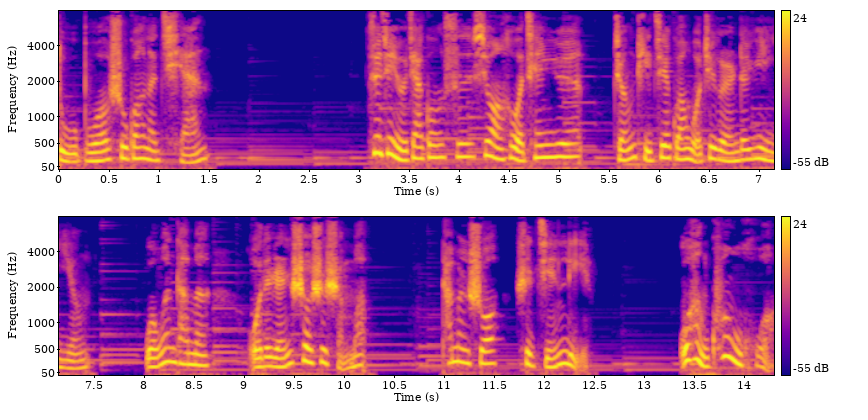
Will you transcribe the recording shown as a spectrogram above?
赌博输光了钱。最近有家公司希望和我签约，整体接管我这个人的运营。我问他们我的人设是什么，他们说是锦鲤。我很困惑，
